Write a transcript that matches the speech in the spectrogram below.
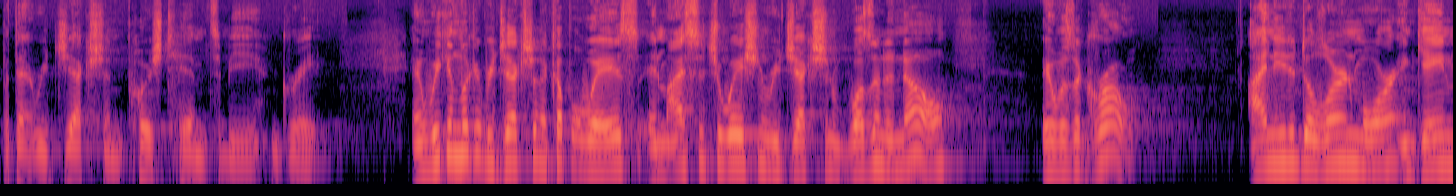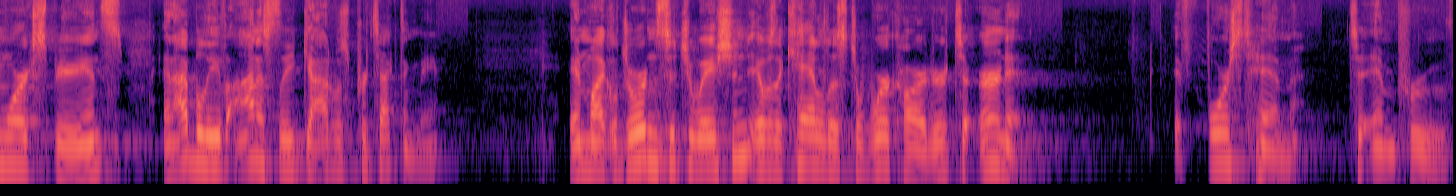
but that rejection pushed him to be great. And we can look at rejection a couple ways. In my situation, rejection wasn't a no, it was a grow. I needed to learn more and gain more experience, and I believe, honestly, God was protecting me. In Michael Jordan's situation, it was a catalyst to work harder, to earn it. It forced him to improve.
